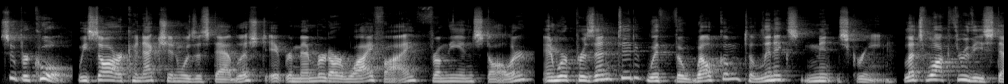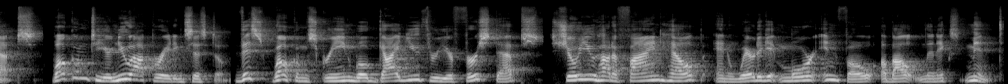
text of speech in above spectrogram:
Super cool. We saw our connection was established. It remembered our Wi-Fi from the installer, and we're presented with the Welcome to Linux Mint screen. Let's walk through these steps. Welcome to your new operating system. This welcome screen will guide you through your first steps, show you how to find help and where to get more info about Linux Mint.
